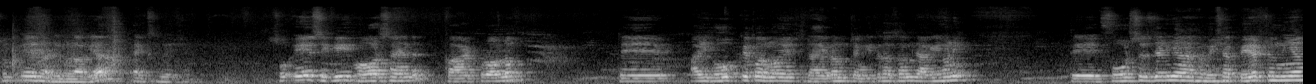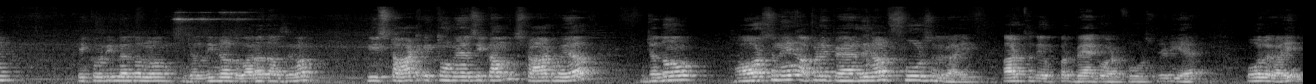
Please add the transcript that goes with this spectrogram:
ਸੋ ਇਹ ਸਾਡੇ ਕੋਲ ਆ ਗਿਆ ਐਕਸਲੇਸ਼ਨ ਸੋ ਇਹ ਸੀਗੀ ਹਾਰਸ ਐਂਡ ਕਾਰਟ ਪ੍ਰੋਬਲਮ ਤੇ ਆਈ ਹੋਪ ਕਿ ਤੁਹਾਨੂੰ ਇਹ ਡਾਇਗਰਾਮ ਚੰਗੀ ਤਰ੍ਹਾਂ ਸਮਝ ਆ ਗਈ ਹੋਣੀ। ਤੇ ਫੋਰਸਸ ਜਿਹੜੀਆਂ ਹਮੇਸ਼ਾ ਪੇਅਰ ਚ ਹੁੰਦੀਆਂ, ਇੱਕ ਵਾਰੀ ਮੈਂ ਤੁਹਾਨੂੰ ਜਲਦੀ ਨਾਲ ਦੁਬਾਰਾ ਦੱਸ ਦੇਵਾਂ ਕਿ ਸਟਾਰਟ ਕਿੱਥੋਂ ਹੋਇਆ ਸੀ ਕੰਮ? ਸਟਾਰਟ ਹੋਇਆ ਜਦੋਂ ਹਾਰਸ ਨੇ ਆਪਣੇ ਪੈਰ ਦੇ ਨਾਲ ਫੋਰਸ ਲਗਾਈ। ਅਰਥ ਦੇ ਉੱਪਰ ਬੈਕਵਰਡ ਫੋਰਸ ਜਿਹੜੀ ਹੈ, ਉਹ ਲਗਾਈ।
